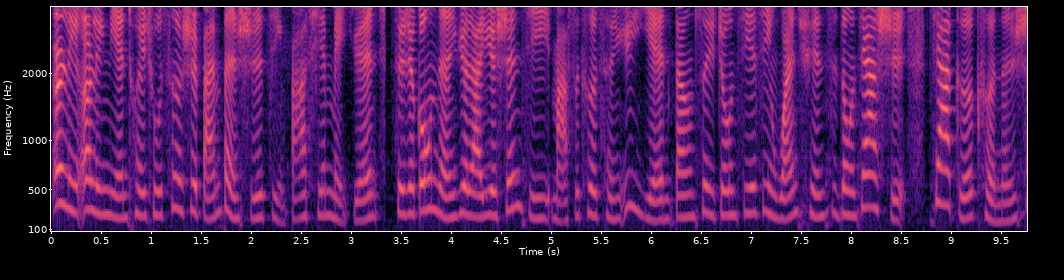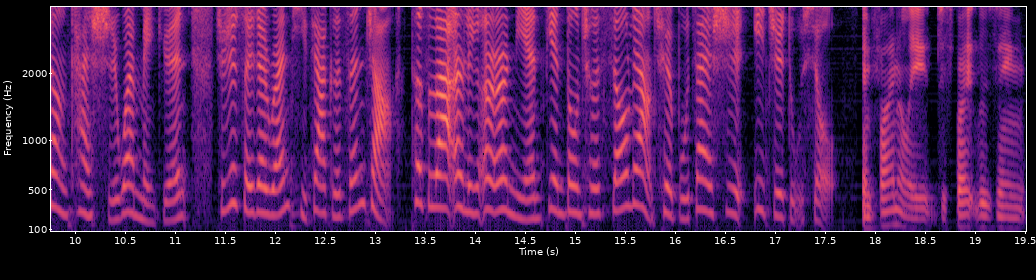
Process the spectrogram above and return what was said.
二零二零年推出测试版本时，仅八千美元。随着功能越来越升级，马斯克曾预言，当最终接近完全自动驾驶，价格可能上看十万美元。只是随着软体价格增长，特斯拉二零二二年电动车销量却不再是一枝独秀。And finally, despite losing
